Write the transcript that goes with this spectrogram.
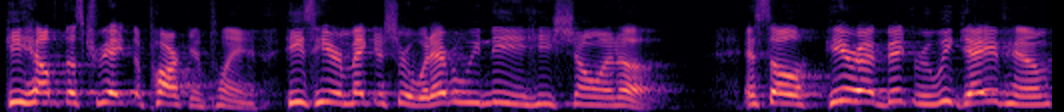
He helped us create the parking plan. He's here making sure whatever we need, he's showing up. And so here at Victory, we gave him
